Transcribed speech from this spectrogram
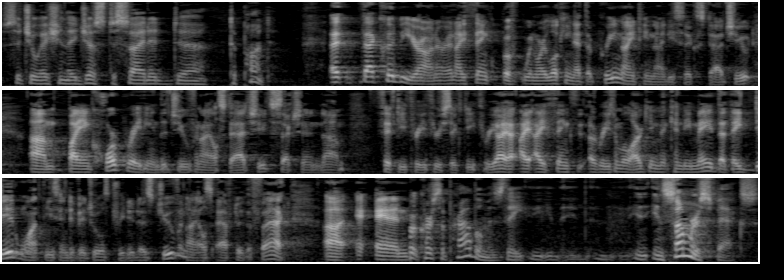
situation, they just decided uh, to punt? Uh, that could be, Your Honor, and I think when we're looking at the pre 1996 statute, um, by incorporating the juvenile statute, section um, 53 through 63, I, I, I think a reasonable argument can be made that they did want these individuals treated as juveniles after the fact. Uh, and But of course, the problem is they, in, in some respects,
